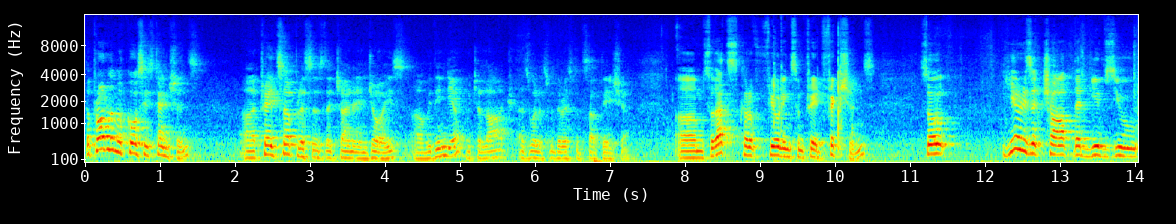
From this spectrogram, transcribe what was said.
The problem, of course, is tensions. Uh, trade surpluses that China enjoys uh, with India, which are large, as well as with the rest of South Asia. Um, so that's kind of fueling some trade frictions. So here is a chart that gives you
